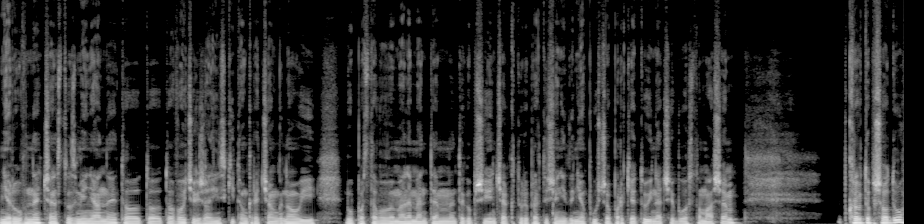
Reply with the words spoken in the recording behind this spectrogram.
nierówny, często zmieniany, to, to, to Wojciech Żaliński tą grę ciągnął i był podstawowym elementem tego przyjęcia, który praktycznie nigdy nie opuszczał parkietu, inaczej było z Tomaszem. Krok do przodu,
